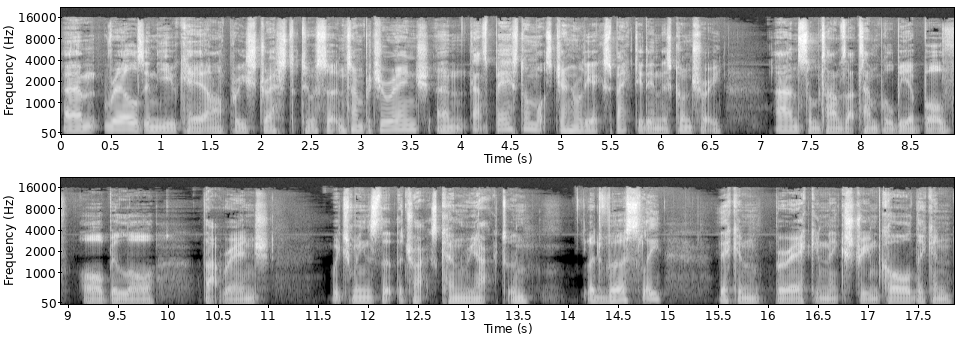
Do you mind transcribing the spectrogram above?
Um, rails in the UK are pre stressed to a certain temperature range, and that's based on what's generally expected in this country. And sometimes that temp will be above or below that range, which means that the tracks can react adversely. They can break in extreme cold, they can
